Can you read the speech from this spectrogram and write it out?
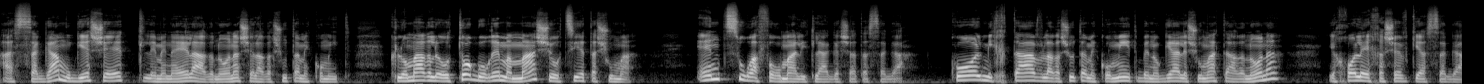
ההשגה מוגשת למנהל הארנונה של הרשות המקומית, כלומר לאותו גורם ממש שהוציא את השומה. אין צורה פורמלית להגשת השגה. כל מכתב לרשות המקומית בנוגע לשומת הארנונה יכול להיחשב כהשגה.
